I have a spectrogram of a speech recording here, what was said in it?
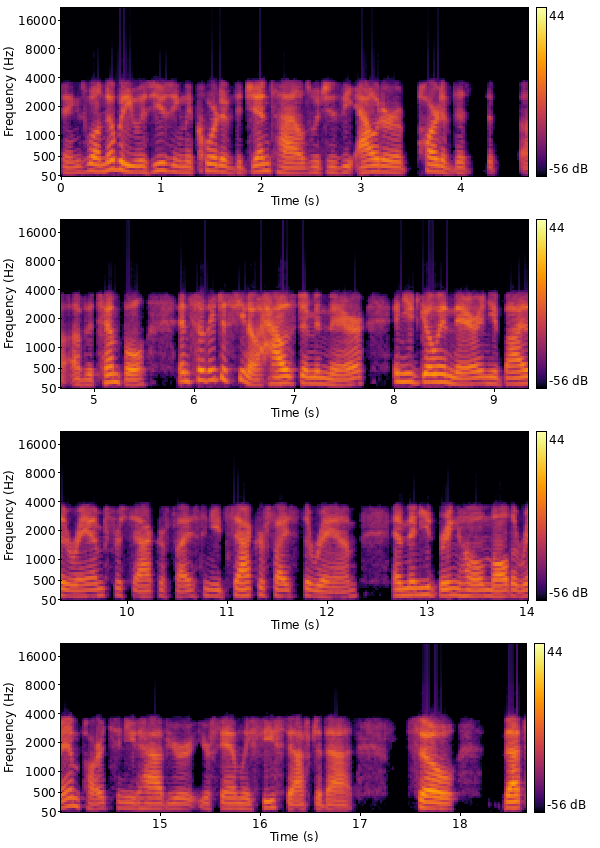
things? Well, nobody was using the court of the Gentiles, which is the outer part of the, the uh, of the temple, and so they just you know housed them in there. And you'd go in there and you'd buy the ram for sacrifice, and you'd sacrifice the ram, and then you'd bring home all the ram parts, and you'd have your your family feast after that. So that's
